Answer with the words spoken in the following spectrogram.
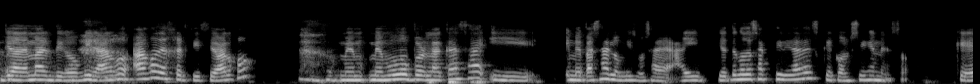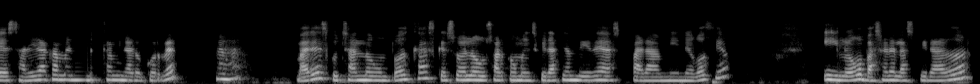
Yo además digo, mira, algo, hago de ejercicio, algo, me, me muevo por la casa y, y, me pasa lo mismo. O sea, hay, yo tengo dos actividades que consiguen eso, que es salir a caminar o correr. ¿Vale? Escuchando un podcast que suelo usar como inspiración de ideas para mi negocio y luego pasar el aspirador.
